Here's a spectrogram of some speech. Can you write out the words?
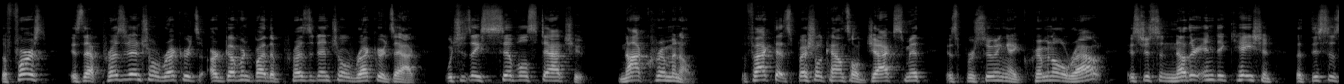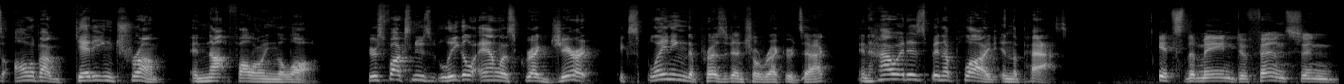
The first is that presidential records are governed by the Presidential Records Act, which is a civil statute, not criminal. The fact that special counsel Jack Smith is pursuing a criminal route is just another indication that this is all about getting Trump and not following the law. Here's Fox News legal analyst Gregg Jarrett explaining the Presidential Records Act and how it has been applied in the past. It's the main defense and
